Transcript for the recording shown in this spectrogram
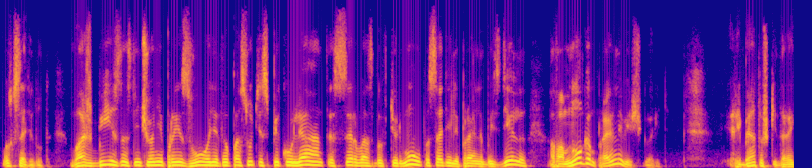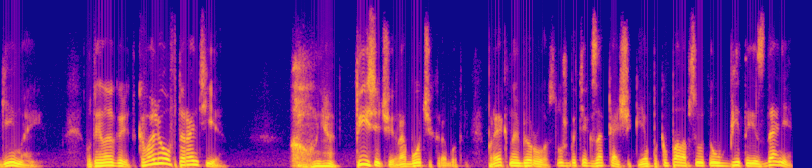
вот, кстати, тут. Ваш бизнес ничего не производит, вы, по сути, спекулянты, сэр, вас бы в тюрьму посадили, правильно бы сделали. А во многом правильные вещи говорить. Ребятушки, дорогие мои, вот иногда говорит, Ковалев, Тарантье. У меня тысячи рабочих работали. Проектное бюро, служба техзаказчика. Я покупал абсолютно убитые здания,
